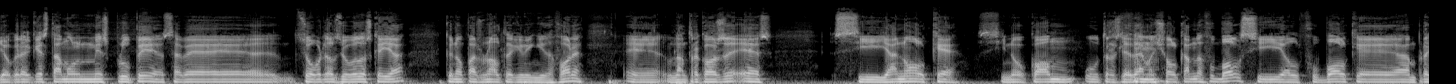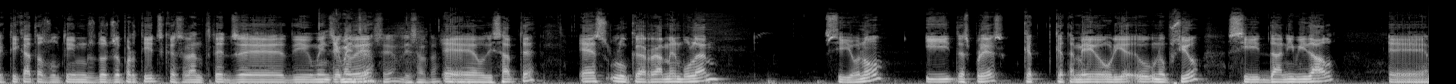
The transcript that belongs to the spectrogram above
jo crec que està molt més proper a saber sobre els jugadors que hi ha que no pas un altre que vingui de fora. Eh, una altra cosa és si ja no el què, sinó com ho traslladem mm. això al camp de futbol, si el futbol que han practicat els últims 12 partits, que seran 13 diumenge, diumenge sí, dissabte. Eh, o dissabte, és el que realment volem, sí o no, i després, que, que també hi hauria una opció, si Dani Vidal eh,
